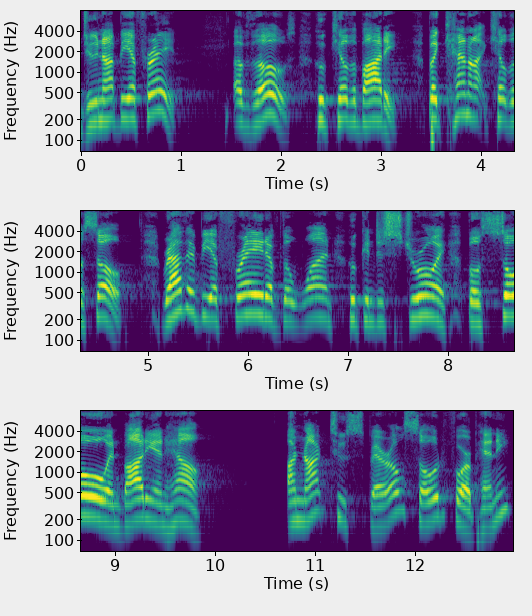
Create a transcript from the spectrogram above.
Do not be afraid of those who kill the body, but cannot kill the soul. Rather be afraid of the one who can destroy both soul and body in hell. Are not two sparrows sold for a penny?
